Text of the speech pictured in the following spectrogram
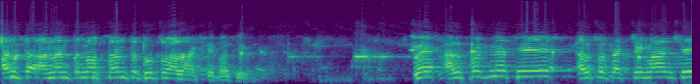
અંત અનંતનો તંત તૂટવા લાગશે પછી. અલ્પજ્ઞ છે, અલ્પ શક્તિમાન છે,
